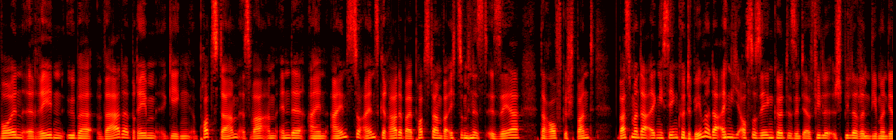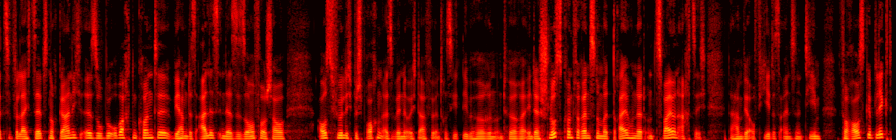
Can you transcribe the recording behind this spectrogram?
wollen reden über Werder Bremen gegen Potsdam. Es war am Ende ein 1 zu 1. Gerade bei Potsdam war ich zumindest sehr darauf gespannt, was man da eigentlich sehen könnte. Wen man da eigentlich auch so sehen könnte, sind ja viele Spielerinnen, die man jetzt vielleicht selbst noch gar nicht äh, so beobachten konnte. Wir haben das alles in der Saisonvorschau ausführlich besprochen. Also wenn ihr euch dafür interessiert, liebe Hörerinnen und Hörer, in der Schlusskonferenz Nummer 382, da haben wir auf jedes einzelne Team vorausgeblickt.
